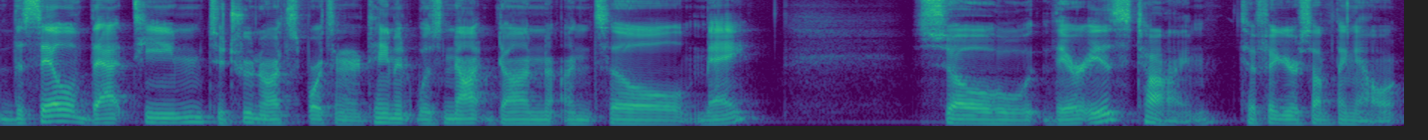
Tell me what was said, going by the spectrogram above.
the sale of that team to True North Sports and Entertainment was not done until May. So there is time to figure something out.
